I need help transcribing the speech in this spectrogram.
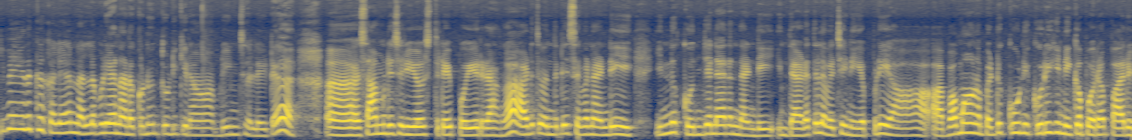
இவன் எதுக்கு கல்யாணம் நல்லபடியாக நடக்கணும்னு துடிக்கிறான்? அப்படின்னு சொல்லிட்டு சாமுடிசரி யோசித்துட்டே போயிடுறாங்க. அடுத்து வந்துட்டு சிவனாண்டி இன்னும் கொஞ்ச நேரம் தாண்டி இந்த இடத்துல வச்சு நீ எப்படி அவமானப்பட்டு கூனி குறுகி நிற்க போகிற பாரு.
